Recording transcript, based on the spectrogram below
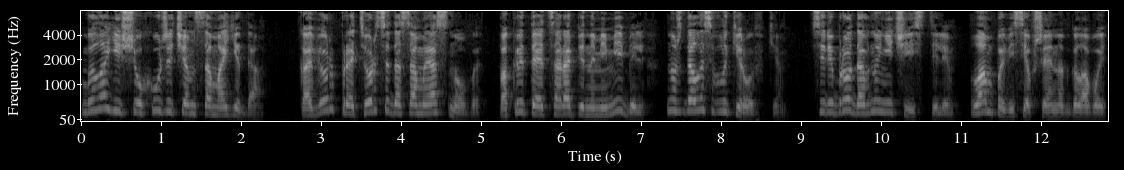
была еще хуже, чем сама еда. Ковер протерся до самой основы. Покрытая царапинами мебель нуждалась в лакировке. Серебро давно не чистили. Лампа, висевшая над головой,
